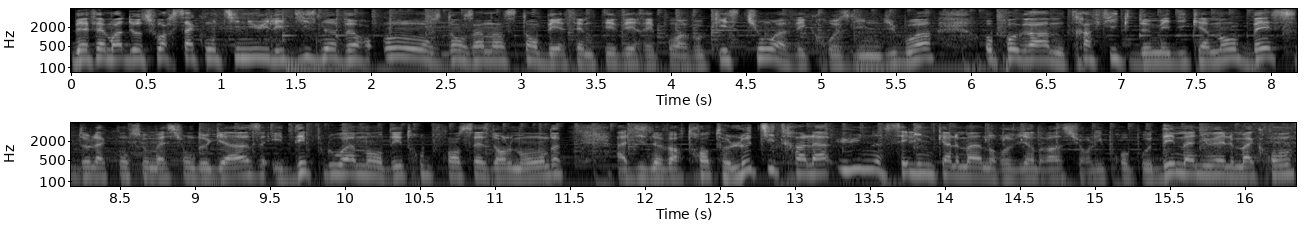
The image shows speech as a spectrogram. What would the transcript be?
BFM Radio Soir, ça continue. Il est 19h11. Dans un instant, BFM TV répond à vos questions avec Roselyne Dubois. Au programme, trafic de médicaments, baisse de la consommation de gaz et déploiement des troupes françaises dans le monde. À 19h30, le titre à la une. Céline Kallmann reviendra sur les propos d'Emmanuel Macron.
